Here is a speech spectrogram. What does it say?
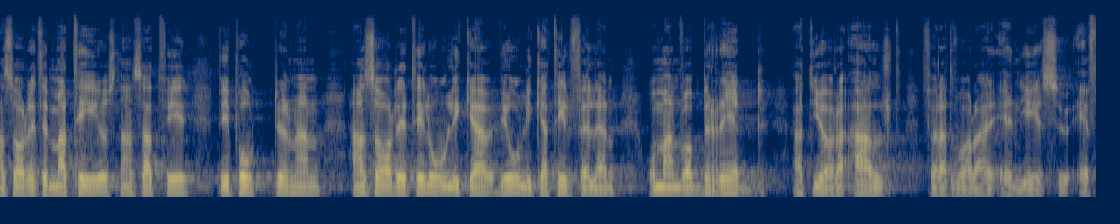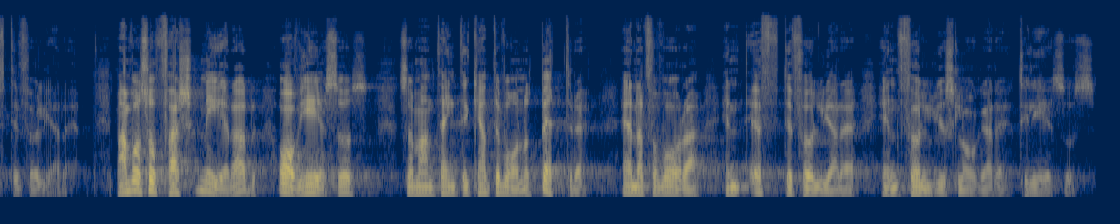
han sa det till Matteus när han satt vid, vid porten, han, han sa det till olika, vid olika tillfällen och man var beredd att göra allt för att vara en Jesu efterföljare. Man var så fascinerad av Jesus så man tänkte, kan inte vara något bättre än att få vara en efterföljare, en följeslagare till Jesus.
